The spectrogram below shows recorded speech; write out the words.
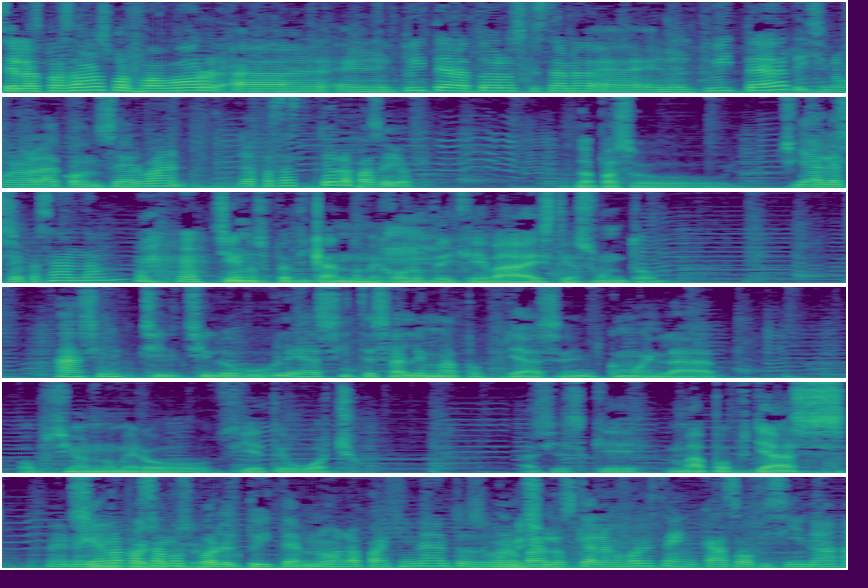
Se las pasamos, por favor, a- en el Twitter, a todos los que están eh, en el Twitter. Y si no, bueno, la conservan. ¿La pasaste tú o la paso yo? La paso. si ya la estoy pasando. Síguenos platicando mejor de qué va este asunto. Ah, sí, si, si lo googleas, sí te sale Map of Jazz, ¿eh? como en la opción número 7 u 8. Así es que Map of Jazz. Bueno, sí ya la pasamos por el Twitter, ¿no? La página. Entonces, bueno, para los que a lo mejor estén en casa, oficina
